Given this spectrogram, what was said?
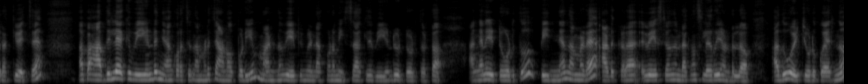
ഇറക്കി വെച്ചത് അപ്പോൾ അതിലേക്ക് വീണ്ടും ഞാൻ കുറച്ച് നമ്മുടെ ചാണകപ്പൊടിയും മണ്ണും വേപ്പും പിണ്ണാക്കും കൂടെ മിക്സ് ആക്കിയത് വീണ്ടും ഇട്ട് കൊടുത്തു കേട്ടോ അങ്ങനെ ഇട്ട് കൊടുത്തു. പിന്നെ നമ്മുടെ അടുക്കള വേസ്റ്റ് ഒന്നും ഉണ്ടാക്കുന്ന സ്ലെറി ഉണ്ടല്ലോ അതും ഒഴിച്ചു കൊടുക്കുമായിരുന്നു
